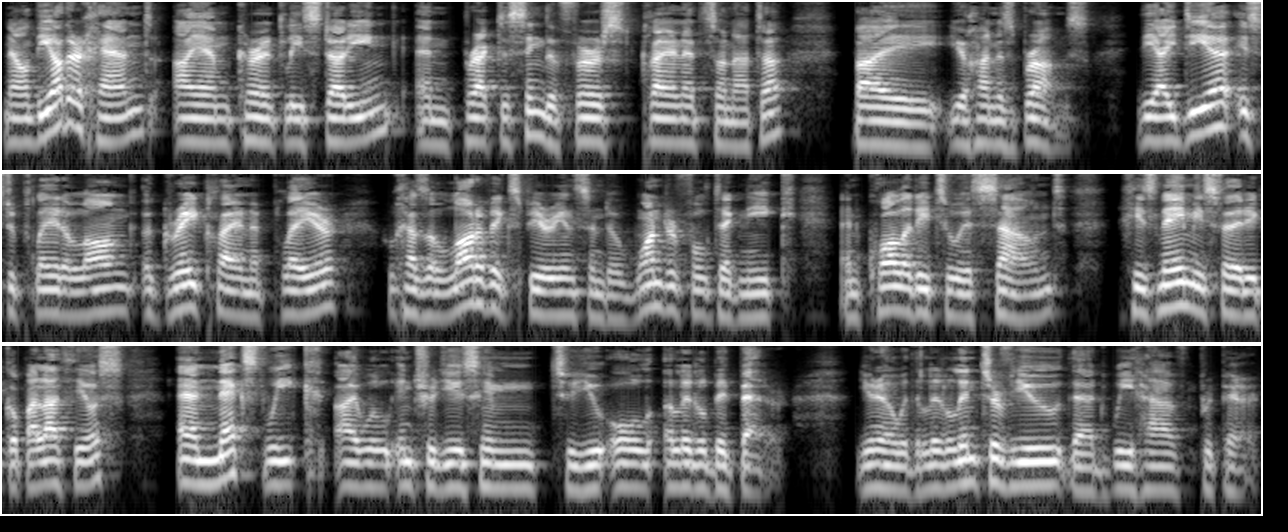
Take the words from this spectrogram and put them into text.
Now, on the other hand, I am currently studying and practicing the first clarinet sonata by Johannes Brahms. The idea is to play it along a great clarinet player who has a lot of experience and a wonderful technique and quality to his sound. His name is Federico Palacios, and next week, I will introduce him to you all a little bit better, you know, with a little interview that we have prepared.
